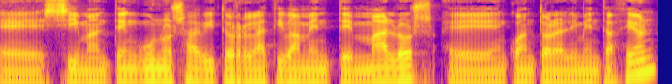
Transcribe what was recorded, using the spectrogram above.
eh, si mantengo unos hábitos relativamente malos eh, en cuanto a la alimentación,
